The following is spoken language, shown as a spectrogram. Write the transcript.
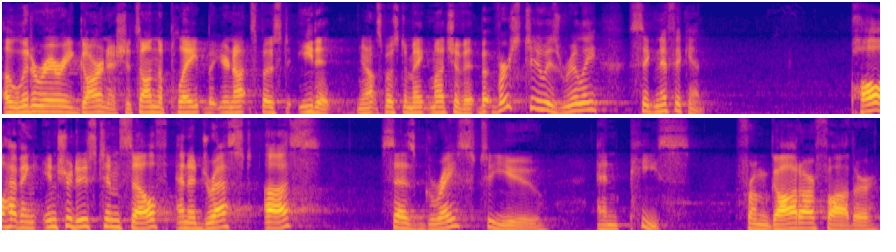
a literary garnish. It's on the plate, but you're not supposed to eat it. You're not supposed to make much of it. But verse 2 is really significant. Paul, having introduced himself and addressed us, says, Grace to you and peace from God our Father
